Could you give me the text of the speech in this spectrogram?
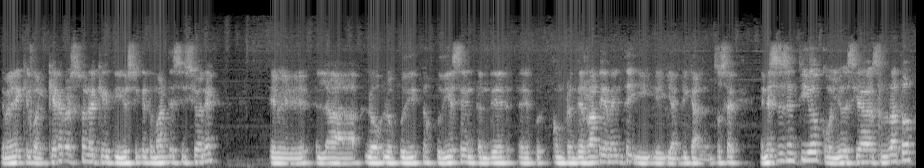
de manera que cualquier persona que tuviese que tomar decisiones los pudiese entender, comprender rápidamente y, y aplicarlo. Entonces, en ese sentido, como yo decía hace un rato,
